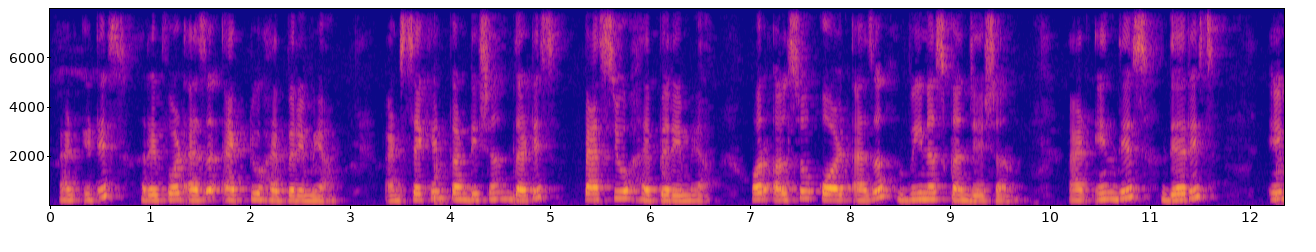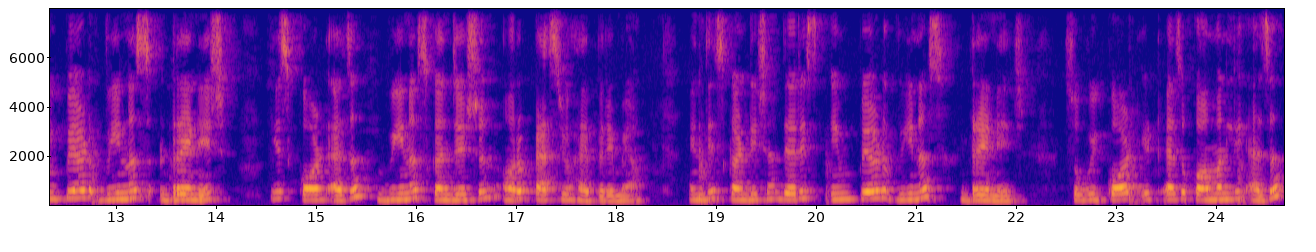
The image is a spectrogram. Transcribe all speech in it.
and it is referred as active hyperemia and second condition that is passive hyperemia or also called as a venous congestion. And in this there is impaired venous drainage is called as a venous congestion or a passive hyperemia. In this condition there is impaired venous drainage. So we call it as a commonly as a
